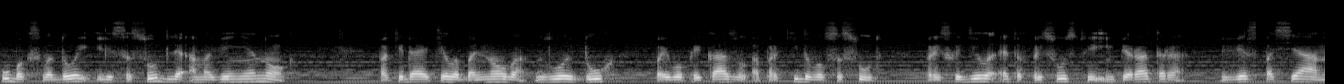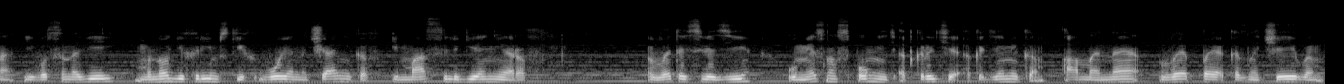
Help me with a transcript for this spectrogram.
кубок с водой или сосуд для омовения ног. Покидая тело больного, злой дух по его приказу опрокидывал сосуд. Происходило это в присутствии императора Веспасиана, его сыновей, многих римских военачальников и массы легионеров. В этой связи Уместно вспомнить открытие академиком А.М.Н. В.П. Казначеевым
